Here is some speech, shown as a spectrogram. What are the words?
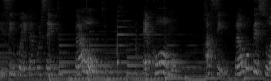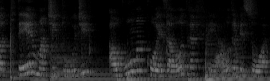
e 50% para outro. É como, assim, para uma pessoa ter uma atitude, alguma coisa a outra, a outra pessoa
